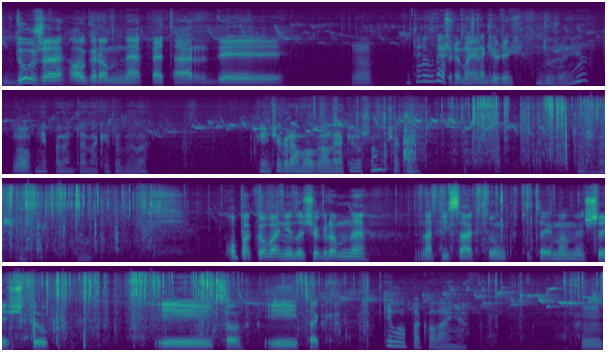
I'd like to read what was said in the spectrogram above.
duże, ogromne petardy. No, I teraz weszły Które mają takie dziury. dość duże, nie? no. Nie pamiętam jakie to były. 5-gramowe, ale jakie to są? Czekaj. Też weszły. Opakowanie dość ogromne. Napis Achtung. Tutaj mamy 6 sztuk. I co? I tak. Tył opakowania. Hmm.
